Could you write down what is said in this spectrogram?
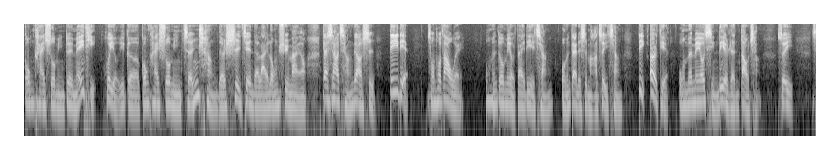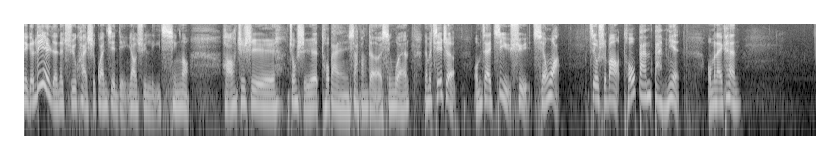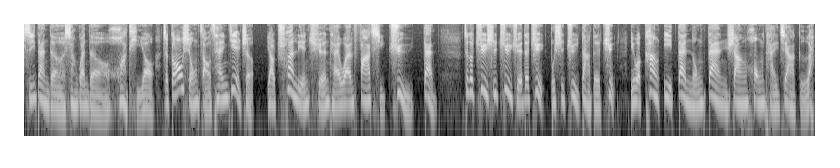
公开说明，对媒体会有一个公开说明整场的事件的来龙去脉哦。但是要强调是第一点，从头到尾。我们都没有带猎枪，我们带的是麻醉枪。第二点，我们没有请猎人到场，所以这个猎人的区块是关键点，要去厘清哦。好，这是中时头版下方的新闻。那么接着，我们再继续前往自由时报头版版面，我们来看鸡蛋的相关的话题哦。这高雄早餐业者。要串联全台湾发起拒蛋，这个拒是拒绝的拒，不是巨大的巨，因为抗议蛋农蛋商哄抬价格啊！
